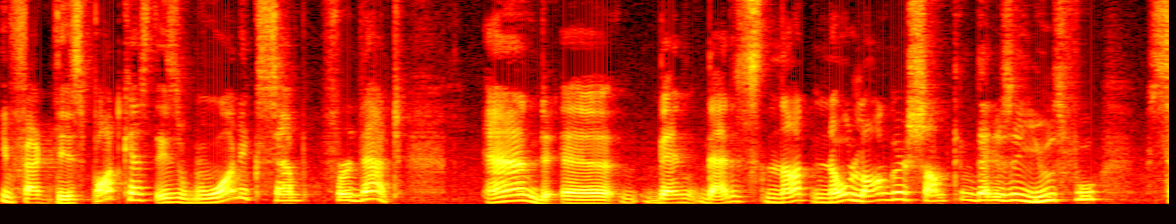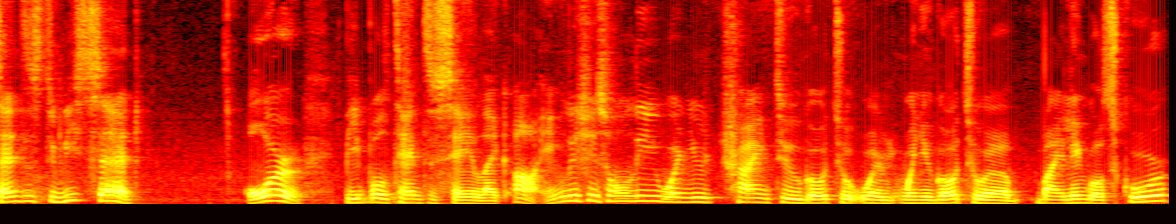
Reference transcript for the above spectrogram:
in fact, this podcast is one example for that. And uh, then that is not no longer something that is a useful sentence to be said. Or people tend to say like, "Ah, oh, English is only when you're trying to go to when, when you go to a bilingual school."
